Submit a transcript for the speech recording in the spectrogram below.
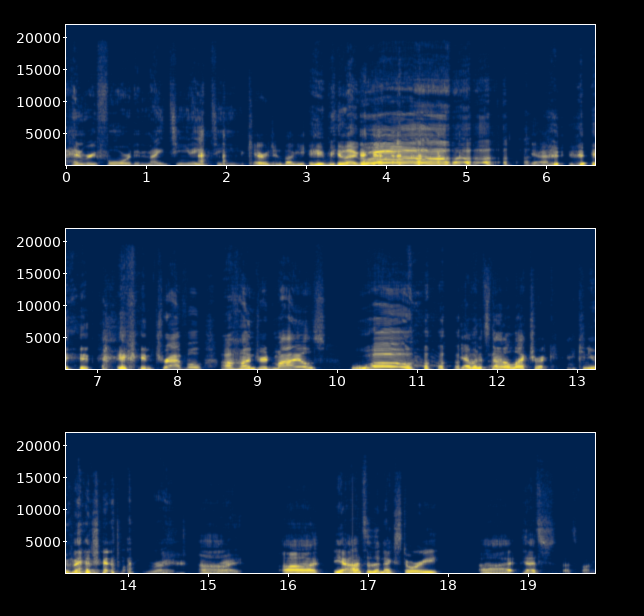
Henry Ford in 1918. Carriage and buggy. He'd be like, whoa. yeah. It, it can travel a hundred miles. Whoa. yeah, but it's not electric. Can you imagine? right. Uh, right. Uh, yeah. On to the next story. Uh, that's that's funny.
